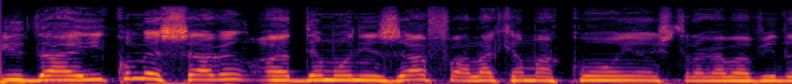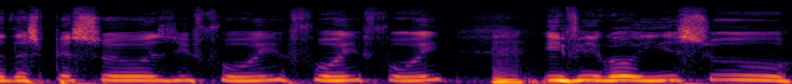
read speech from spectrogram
E daí começaram a demonizar, falar que a maconha estragava a vida das pessoas, e foi, foi, foi. E virou isso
